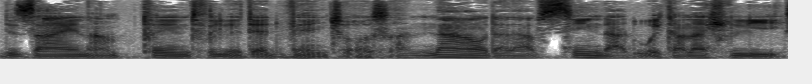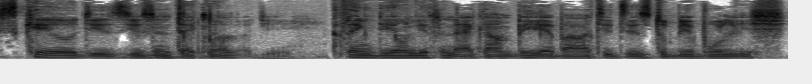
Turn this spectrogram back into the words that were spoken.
design and print related ventures. And now that I've seen that we can actually scale this using technology, I think the only thing I can be about it is to be bullish.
